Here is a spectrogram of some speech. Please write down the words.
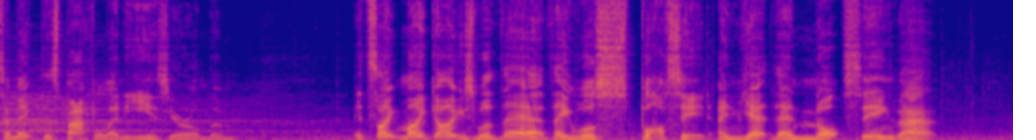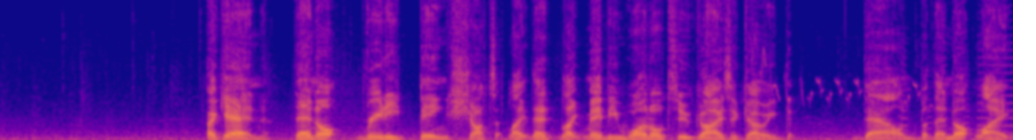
to make this battle any easier on them. It's like, my guys were there, they were spotted, and yet they're not seeing that. Again, they're not really being shot at, like, they're, like, maybe one or two guys are going down, but they're not, like,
